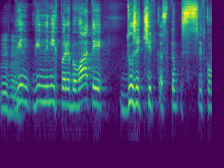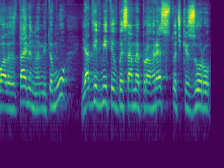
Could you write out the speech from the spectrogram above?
Він, він не міг перебивати, дуже чітко слідкували за таймінгом. І тому я б відмітив би саме прогрес з точки зору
